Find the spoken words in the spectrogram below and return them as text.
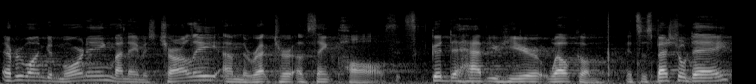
Everyone, good morning. My name is Charlie. I'm the rector of St. Paul's. It's good to have you here. Welcome. It's a special day.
